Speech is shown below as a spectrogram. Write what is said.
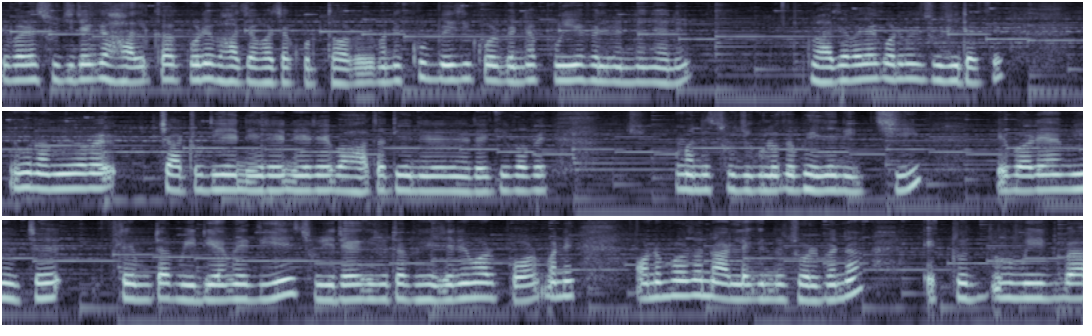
এবারে সুজিটাকে হালকা করে ভাজা ভাজা করতে হবে। মানে খুব বেশি করবেন না, পুড়িয়ে ফেলবেন না জানে। ভাজা ভাজা করবেন সুজিটাকে। দেখুন, আমি এভাবে চাটু দিয়ে নেড়ে নেড়ে বা হাতা দিয়ে নেড়ে নেড়ে কীভাবে মানে সুজিগুলোকে ভেজে নিচ্ছি। এবারে আমি হচ্ছে ফ্লেমটা মিডিয়ামে দিয়ে সুজিটাকে কিছুটা ভেজে নেওয়ার পর মানে অনবরত নাড়লে কিন্তু চলবে না। একটু দু মিনিট বা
